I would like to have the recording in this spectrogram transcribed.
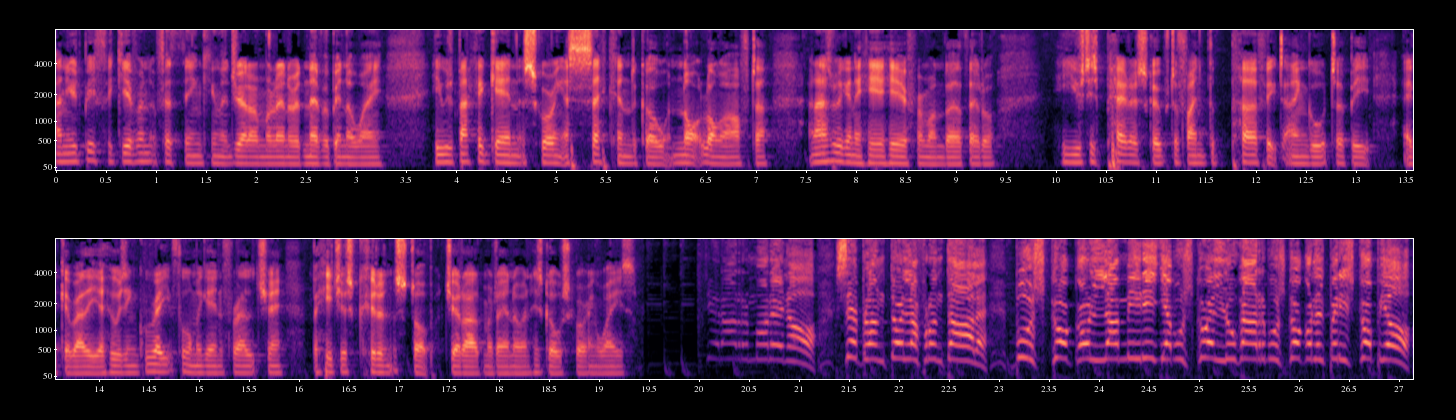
And you'd be forgiven for thinking that Gerard Moreno had never been away. He was back again, scoring a second goal not long after, and as we're going to hear here from Onda he used his periscope to find the perfect angle to beat Edgar Badía, who was in great form again for Elche, but he just couldn't stop Gerard Moreno and his goal scoring ways. Moreno se plantó en la frontal, buscó con la mirilla, buscó el lugar, buscó con el periscopio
